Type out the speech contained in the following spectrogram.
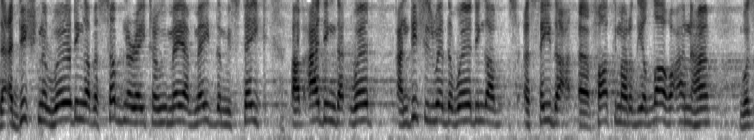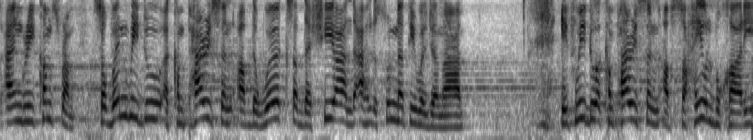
the additional wording of a sub narrator who may have made the mistake of adding that word. And this is where the wording of Sayyida uh, Fatima radiallahu anha was angry comes from. So when we do a comparison of the works of the Shia and the Ahl Sunnati wal Jama'ah, if we do a comparison of Sahih al Bukhari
